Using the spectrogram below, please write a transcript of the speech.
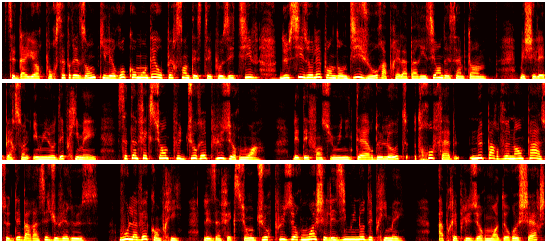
C'est d'ailleurs pour cette raison qu'il est recommandé aux personnes testées positives de s'isoler pendant 10 jours après l'apparition des symptômes. Mais chez les personnes immunodéprimées, cette infection peut durer plusieurs mois. Les défenses immunitaires de l'hôte, trop faibles, ne parvenant pas à se débarrasser du virus. Vous l'avez compris, les infections durent plusieurs mois chez les immunodéprimés. Après plusieurs mois de recherche,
